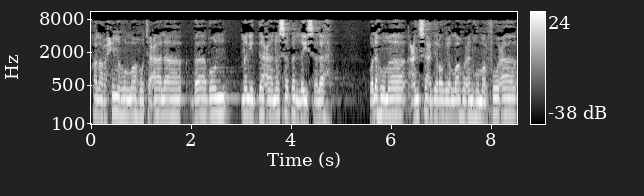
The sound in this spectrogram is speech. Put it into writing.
قال رحمه الله تعالى باب من ادعى نسبا ليس له ولهما عن سعد رضي الله عنه مرفوعا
